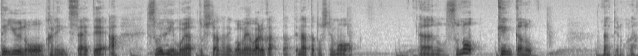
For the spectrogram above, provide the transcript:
ていうのを彼に伝えてあそういうふうにもやっとしたんだね。ごめん悪かったってなったとしてもあのその喧嘩の何て言うのかな。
